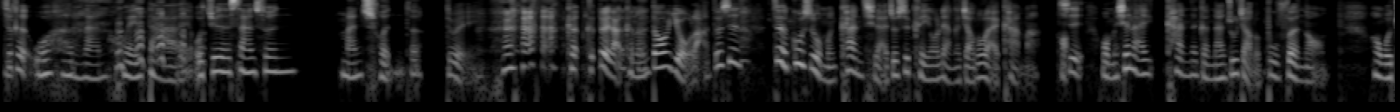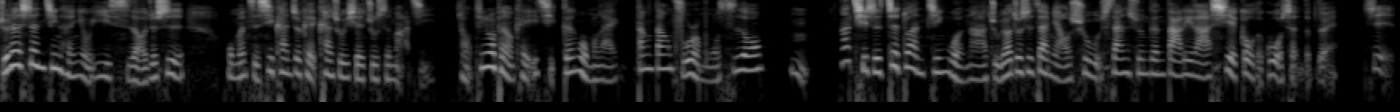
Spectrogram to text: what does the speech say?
这个我很难回答诶，我觉得三孙蛮蠢的，对，可可对啦，可能都有啦。都是这个故事，我们看起来就是可以有两个角度来看嘛。是，我们先来看那个男主角的部分哦。哦，我觉得圣经很有意思哦，就是我们仔细看就可以看出一些蛛丝马迹。好，听众朋友可以一起跟我们来当当福尔摩斯哦。嗯，那其实这段经文啊，主要就是在描述三孙跟大力拉邂逅的过程，对不对？是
